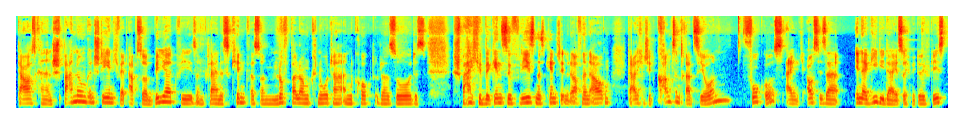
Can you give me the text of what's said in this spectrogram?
Daraus kann Entspannung entstehen. Ich werde absorbiert, wie so ein kleines Kind, was so einen Luftballonknoter anguckt oder so. Das Speichel beginnt zu fließen, das Kind steht mit offenen Augen. Dadurch entsteht Konzentration, Fokus, eigentlich aus dieser Energie, die da jetzt durch mich durchfließt.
